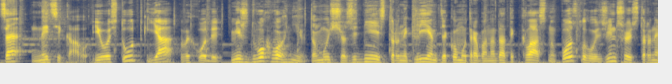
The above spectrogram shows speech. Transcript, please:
це не цікаво. І ось тут я виходить між двох вогнів, тому що з однієї сторони клієнт, якому треба надати класну послугу, з іншої сторони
